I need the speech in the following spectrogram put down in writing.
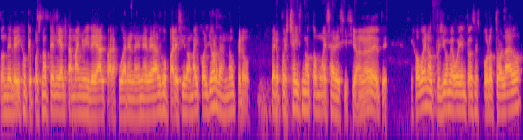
donde le dijo que pues no tenía el tamaño ideal para jugar en la NBA, algo parecido a Michael Jordan, ¿no? Pero, pero pues Chase no tomó esa decisión, ¿no? dijo, bueno, pues yo me voy entonces por otro lado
